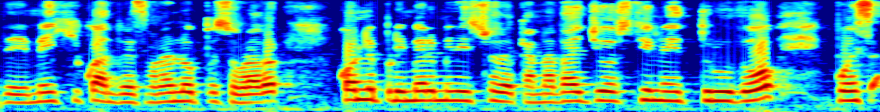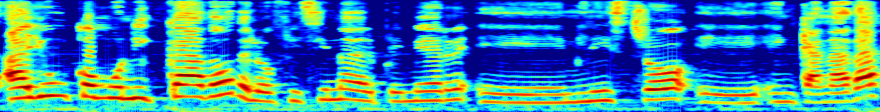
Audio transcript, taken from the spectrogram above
de México, Andrés Manuel López Obrador, con el primer ministro de Canadá, Justin Trudeau, pues, hay un comunicado de la oficina del primer ministro en Canadá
